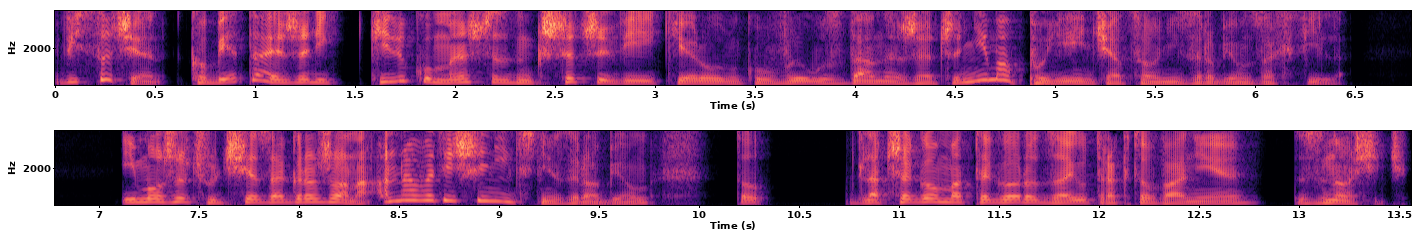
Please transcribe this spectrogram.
w istocie kobieta, jeżeli kilku mężczyzn krzyczy w jej kierunku wyuzdane rzeczy, nie ma pojęcia, co oni zrobią za chwilę. I może czuć się zagrożona. A nawet jeśli nic nie zrobią, to dlaczego ma tego rodzaju traktowanie znosić?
